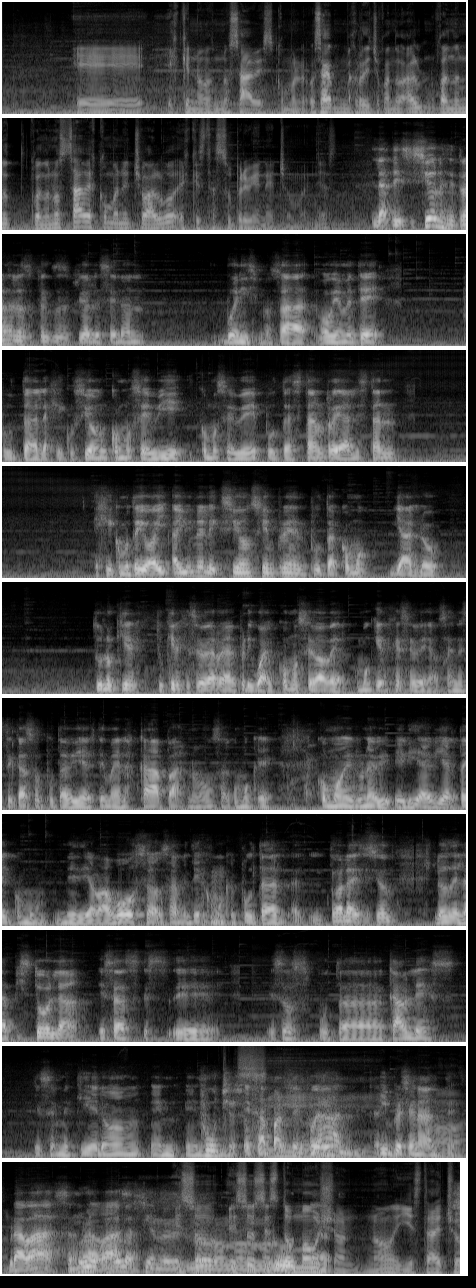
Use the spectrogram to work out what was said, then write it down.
eh, es que no, no, sabes cómo, o sea, mejor dicho, cuando, cuando, no, cuando no sabes cómo han hecho algo, es que está súper bien hecho, man. Las decisiones detrás de los efectos especiales eran buenísimas, o sea, obviamente puta, la ejecución, cómo se ve, cómo se ve, puta, es tan real, es tan... Es que como te digo, hay, hay una elección siempre en, puta, cómo, ya, lo... Tú lo quieres, tú quieres que se vea real, pero igual, ¿cómo se va a ver? ¿Cómo quieres que se vea? O sea, en este caso, puta, había el tema de las capas, ¿no? O sea, como que, como era una herida abierta y como media babosa, o sea, ¿me entiendes? Como que, puta, toda la decisión, lo de la pistola, esas, eh, esos, puta, cables que se metieron en, esa parte fue impresionante. Bravaza, bravaza. Eso, eso es stop motion, ¿no? Y está hecho,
